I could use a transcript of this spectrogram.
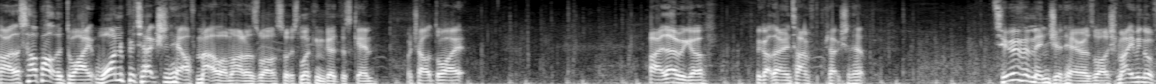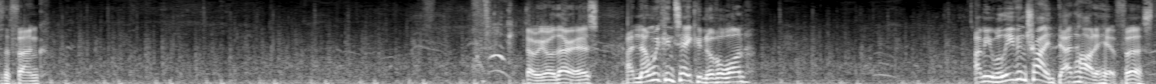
Alright, let's help out the Dwight. One protection hit off Mettle Man as well, so it's looking good this game. Watch out, Dwight. Alright, there we go. We got there in time for protection hit. Two of them injured here as well. She might even go for the Feng. There we go. There it is. And then we can take another one. I mean, we'll even try and dead hard a hit first.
